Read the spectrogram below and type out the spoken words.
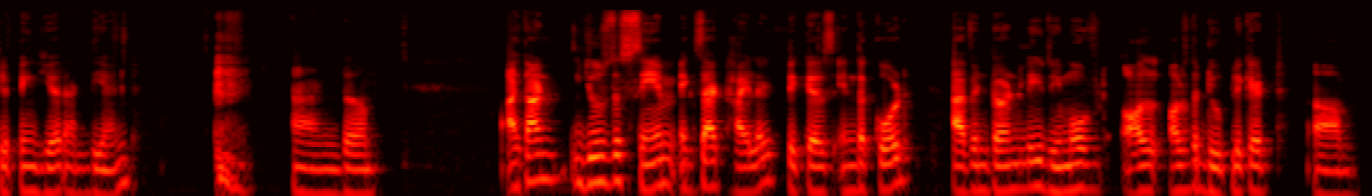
clipping here at the end. And uh, I can't use the same exact highlight because in the code I've internally removed all, all of the duplicate um,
